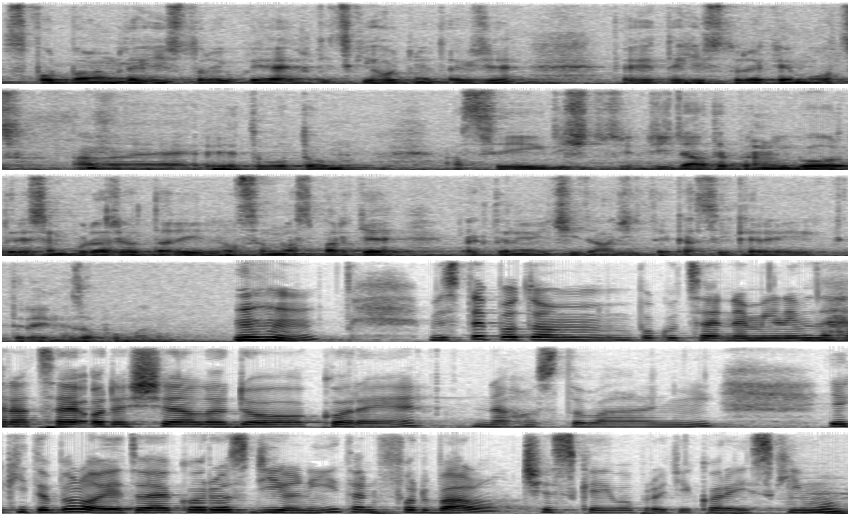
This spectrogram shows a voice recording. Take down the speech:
s fotbalem těch historik je vždycky hodně, takže, takže těch historik je moc, ale je to o tom, asi když, když dáte první gól, který jsem podařil tady, dal jsem na Spartě, tak to je největší zážitek asi, který, který nezapomenu. Mm-hmm. Vy jste potom, pokud se nemýlím, z Hradce odešel do Koreje na hostování. Jaký to bylo? Je to jako rozdílný ten fotbal český oproti korejskému?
